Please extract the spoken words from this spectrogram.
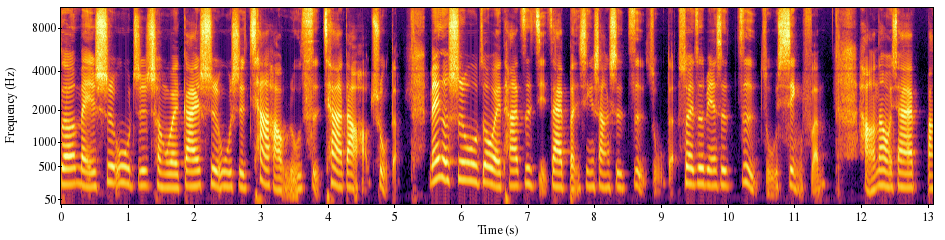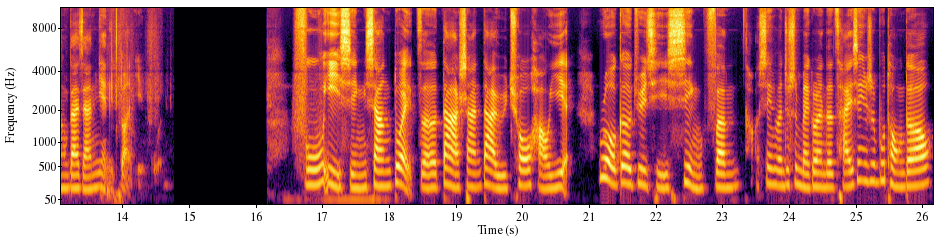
则每事物之成为该事物是恰好如此，恰到好处的。每个事物作为它自己在本性上是自足的，所以这边是自足性分。好，那我现在帮大家念一段英文：夫以形相对，则大山大于秋毫也。若各具其性分，好，性分就是每个人的才性是不同的哦。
